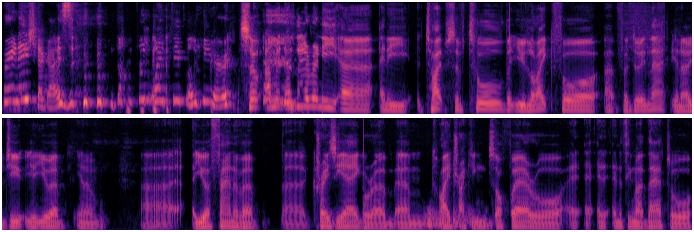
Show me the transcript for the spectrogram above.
we're in Asia, guys. Don't put white people here. So, I mean, are there any uh, any types of tool that you like for uh, for doing that? You know, do you you a you know uh, are you a fan of a uh, Crazy Egg or um, eye tracking software or a, a, anything like that, or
